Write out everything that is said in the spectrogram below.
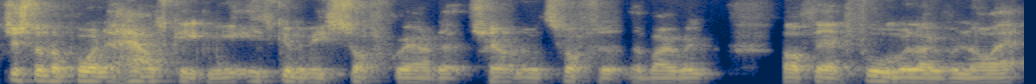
Just on the point of housekeeping, it is going to be soft ground at Cheltenham. Soft at the moment. After they had formal overnight,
